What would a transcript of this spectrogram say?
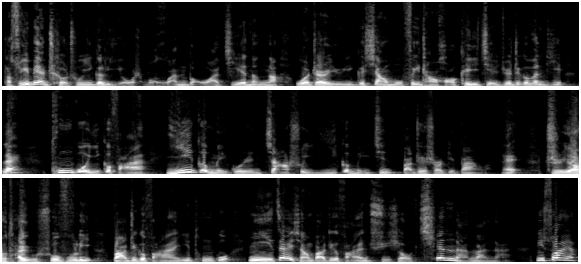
他随便扯出一个理由，什么环保啊、节能啊，我这儿有一个项目非常好，可以解决这个问题，来通过一个法案，一个美国人加税一个美金，把这事儿给办了。哎，只要他有说服力，把这个法案一通过，你再想把这个法案取消，千难万难。你算呀，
